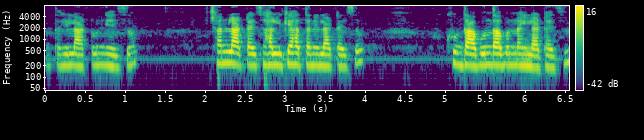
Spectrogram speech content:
आता हे लाटून घ्यायचं. छान लाटायचं हलक्या हाताने लाटायचं. खूप दाबून दाबून नाही लाटायचं.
